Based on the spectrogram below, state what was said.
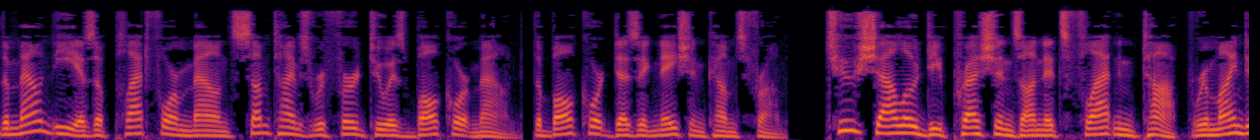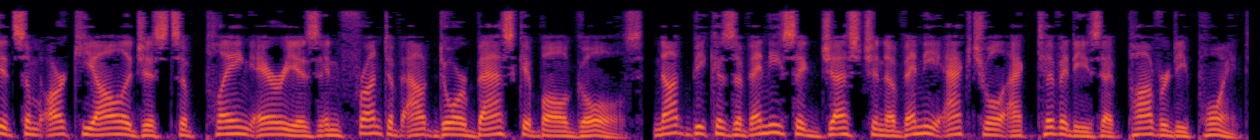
The Mound E is a platform mound sometimes referred to as Ballcourt Mound. The Ballcourt designation comes from Two shallow depressions on its flattened top reminded some archaeologists of playing areas in front of outdoor basketball goals, not because of any suggestion of any actual activities at Poverty Point.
